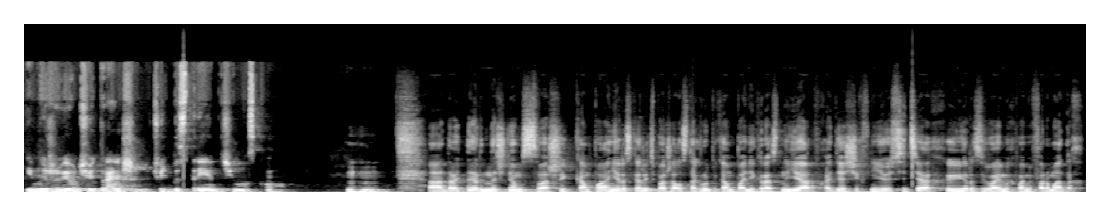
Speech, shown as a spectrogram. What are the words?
и мы живем чуть раньше, чуть быстрее, чем Москва. Угу. А, давайте, наверное, начнем с вашей компании. Расскажите, пожалуйста, о группе компании «Красный Яр», входящих в нее сетях и развиваемых вами форматах.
